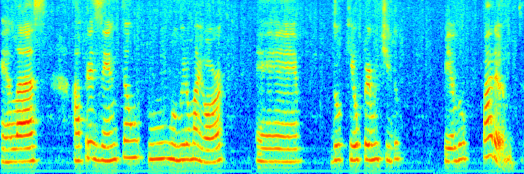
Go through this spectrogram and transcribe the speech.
elas apresentam um número maior é, do que o permitido pelo parâmetro.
